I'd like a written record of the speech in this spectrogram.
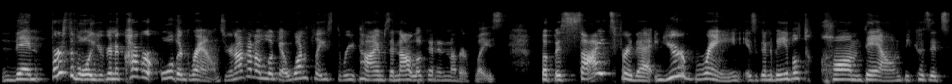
then first of all, you're going to cover all the grounds. You're not going to look at one place three times and not look at another place. But besides for that, your brain is going to be able to calm down because it's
